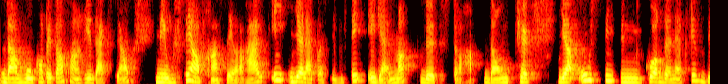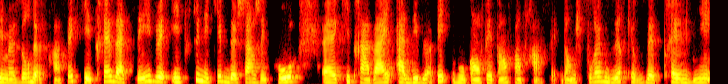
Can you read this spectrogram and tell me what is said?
dans vos compétences en rédaction, mais aussi en français oral. Et il y a la possibilité également de tutorat. Donc, il y a aussi une coordonnatrice des mesures de français qui est très active et toute une équipe de chargés de cours euh, qui travaille à développer vos compétences en français. Donc, je pourrais vous dire que vous êtes très bien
